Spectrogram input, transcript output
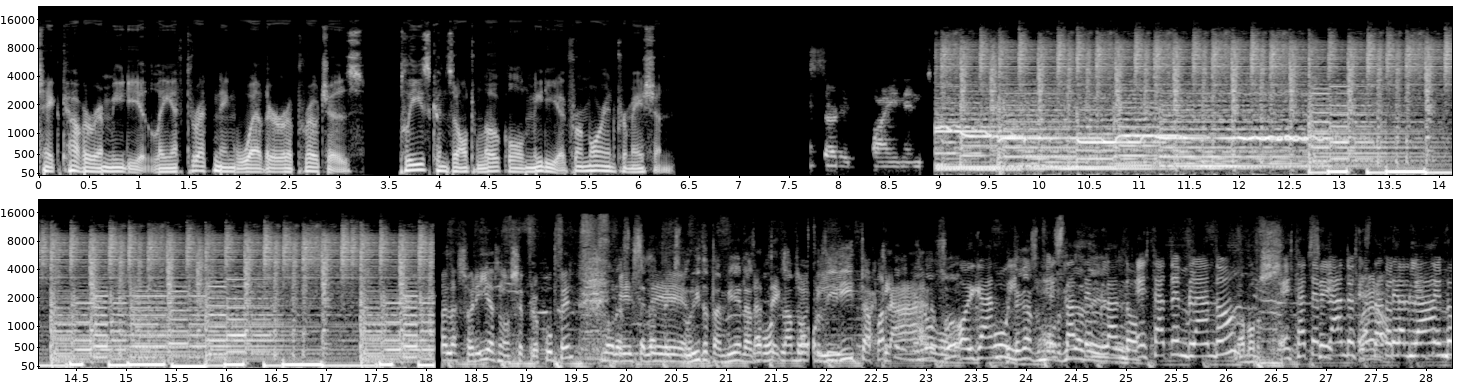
Take cover immediately if threatening weather approaches. Please consult local media for more information. started buying into a las orillas, no se preocupen. No, la, Este, la texturita también, las la la, texturita, mordidita, aparte claro. del meloso. Oigan, mordida está de- temblando. Está temblando. Vámonos. Está temblando, Sí, está está totalmente en temblando. vivo.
